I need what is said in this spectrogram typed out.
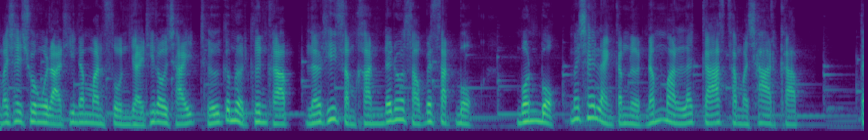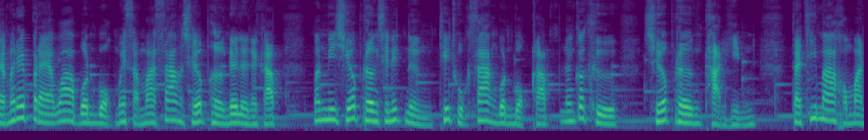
ไม่ใช่ช่วงเวลาที่น้ำมันส่วนใหญ่ที่เราใช้ถือกำเนิดขึ้นครับ แล้วที่สำคัญไดโนเสาร์เป็นสัตว์บก บนบกไม่ใช่แหล่งกำเนิดน้ำมันและก๊าซธรรมชาติครับ แต่ไม่ได้แปลว่าบนบกไม่สามารถสร้างเชื้อเพลิงได้เลยนะครับ มันมีเชื้อเพลิงชนิดหนึ่งที่ถูกสร้างบนบกครับ นั่นก็คือเชื้อเพลิงถ่านหิน แต่ที่มาของมัน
